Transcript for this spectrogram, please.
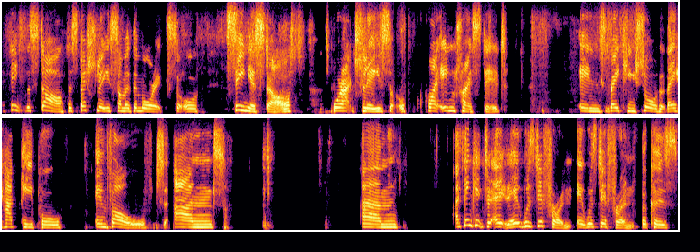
I think the staff, especially some of the more sort of senior staff, were actually sort of quite interested in making sure that they had people involved and um I think it, it, it was different. It was different because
